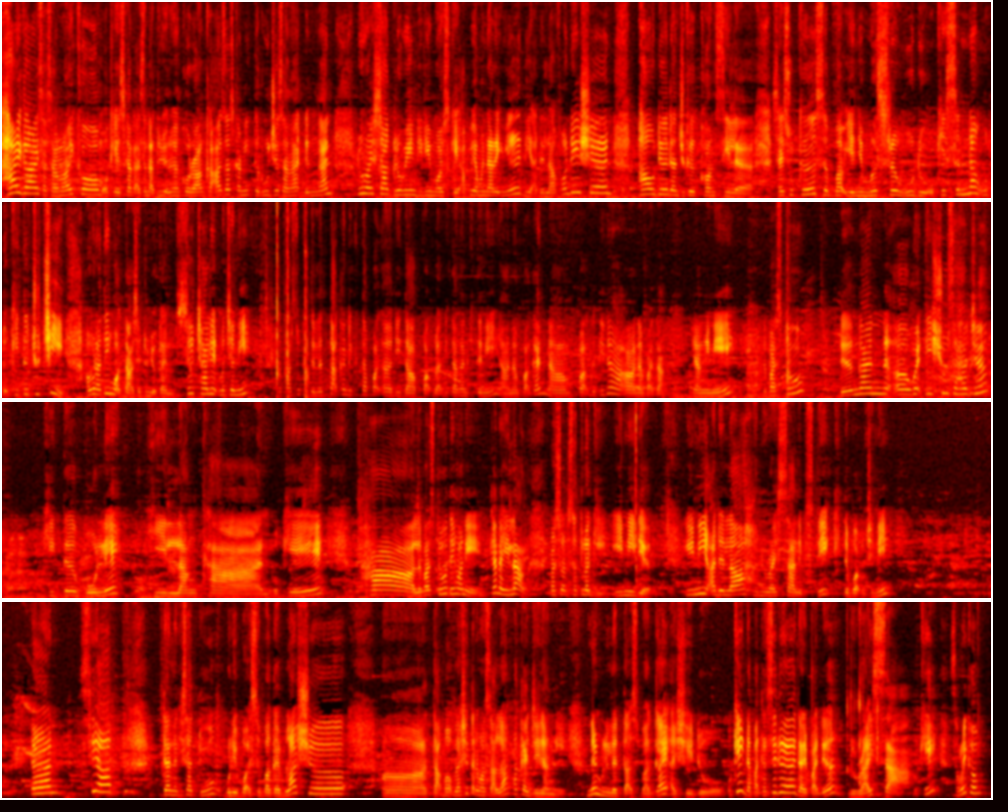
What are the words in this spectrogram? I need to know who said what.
Speaker 1: Hai guys, Assalamualaikum. Okey, sekarang Kak Azaz nak tunjuk dengan korang. Kak Azaz sekarang ni teruja sangat dengan Nuraisa Glowing DD Moisture. Apa yang menariknya, dia adalah foundation, powder dan juga concealer. Saya suka sebab ianya mesra wudu. Okey, senang untuk kita cuci. Awak nak tengok tak saya tunjukkan? Secalit macam ni. Lepas tu kita letakkan di tapak uh, di tapak pula di tangan kita ni. Ha, nampak kan? Nampak ke tidak? Ha, nampak tak? Yang ini. Lepas tu dengan uh, wet tissue sahaja kita boleh hilangkan. Okey. Ha, lepas tu tengok ni. Kan dah hilang. Lepas tu ada satu lagi. Ini dia. Ini adalah Nuraisa lipstick. Kita buat macam ni. Dan siap. Dan lagi satu, boleh buat sebagai blusher. Uh, tak bawa blusher tak ada masalah. Pakai je yang ni. Dan boleh letak sebagai eyeshadow. Okey, dapatkan segera daripada Nuraisa. Okey, Assalamualaikum.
